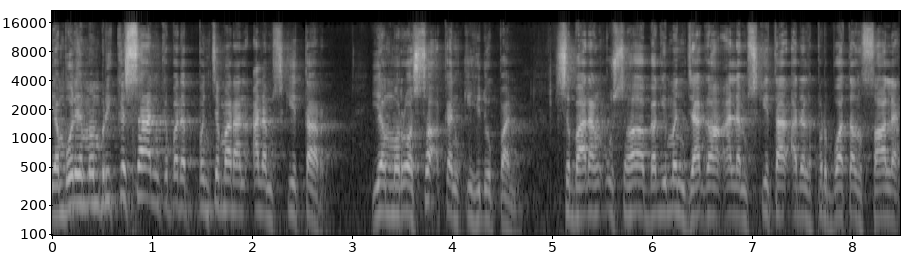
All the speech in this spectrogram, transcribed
yang boleh memberi kesan kepada pencemaran alam sekitar yang merosakkan kehidupan. Sebarang usaha bagi menjaga alam sekitar adalah perbuatan saleh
